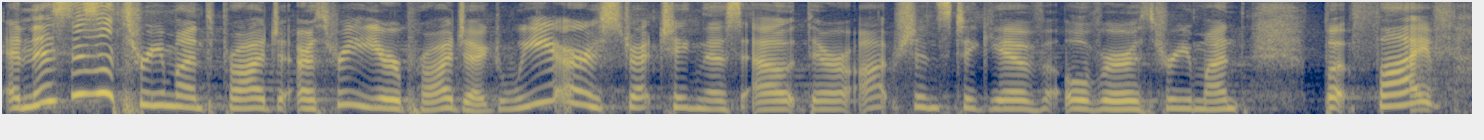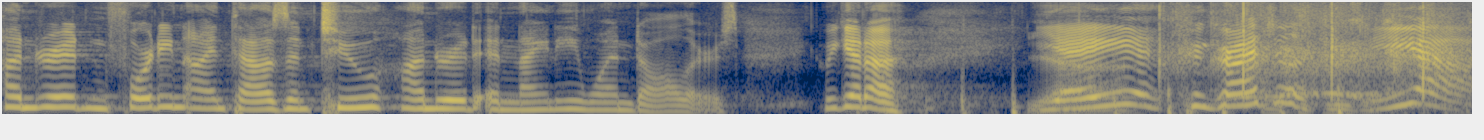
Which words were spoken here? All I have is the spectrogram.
and this is a three month project, or three year project. We are stretching this out. There are options to give over three months, but $549,291. We get a yay, congratulations. Yeah.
